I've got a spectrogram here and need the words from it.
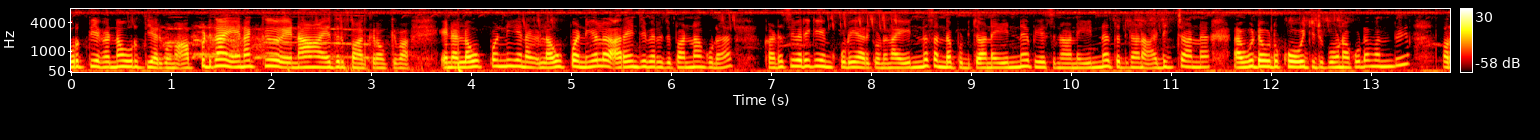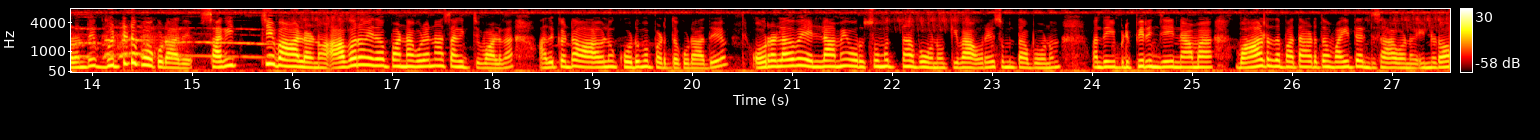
ஒருத்தியை கட்டினா ஒருத்தியாக இருக்கணும். அப்படி தான் எனக்கு நான் எதிர்பார்க்குறேன் ஓகேவா என்னை லவ் பண்ணி எனக்கு லவ் பண்ணி இல்லை அரேஞ்ச் மேரேஜ் பண்ணால் கூட கடைசி வரைக்கும் என் கூடயா இருக்கணும். நான் என்ன சண்டை பிடிச்சானே என்ன பேசினானே என்ன திட்டானே அடித்தானே நான் வீட்டை விட்டு கோவிச்சிட்டு போனால் கூட வந்து அவர் வந்து விட்டுட்டு போகக்கூடாது. சகிச்சு வாழணும். அவரும் ஏதோ பண்ணால் கூட நான் சகிச்சு வாழுவேன். அதுக்கண்டு அவளும் கொடுமைப்படுத்தக்கூடாது. ஓரளவு எல்லாமே ஒரு சுமுத்தாக போகணும் ஓகேவா ஒரே சுமுத்தாக போகணும். வந்து இப்படி பிரிஞ்சு நாம் வாழ்கிறத பார்த்தா அடுத்தவன் வயிற்றுறிஞ்சு சாகணும் என்னடோ?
